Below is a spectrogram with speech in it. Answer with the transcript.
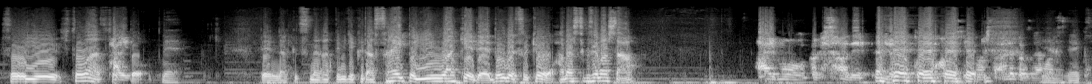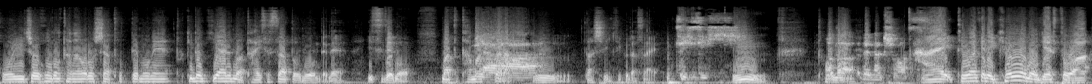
そういう人は、ちょっとね、連絡つながってみてくださいというわけで、どうです？今日話してくれました？はい、もうおかげさまで、いろいろとお話ししてきました。ありがとうございます。いやね、こういう情報の棚卸しはとってもね、時々やるのは大切だと思うんでね、いつでも、また溜まったいら、うん、出してきてください。ぜひぜひ、うん。また連絡します。はい。というわけで今日のゲストは、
